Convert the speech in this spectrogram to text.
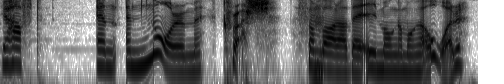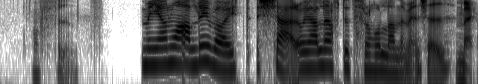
Jag har haft en enorm crush som Mm. varade i många, många år. Vad fint. Men jag har nog aldrig varit kär och jag har aldrig haft ett förhållande med en tjej. Nej,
